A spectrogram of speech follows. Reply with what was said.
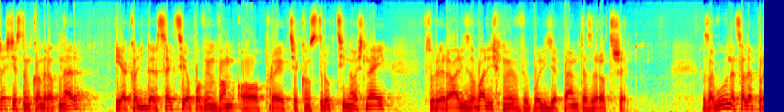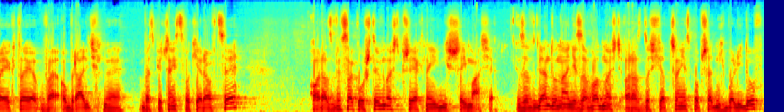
Cześć, jestem Konrad Ner i jako lider sekcji opowiem Wam o projekcie konstrukcji nośnej, który realizowaliśmy w bolidzie PMT-03. Za główne cele projektowe obraliśmy bezpieczeństwo kierowcy oraz wysoką sztywność przy jak najniższej masie. Ze względu na niezawodność oraz doświadczenie z poprzednich bolidów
